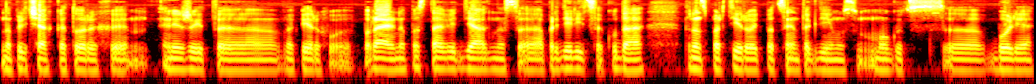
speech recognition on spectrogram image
на плечах которых лежит, во-первых, правильно поставить диагноз, определиться, куда транспортировать пациента, где ему могут более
